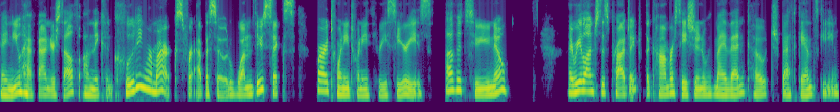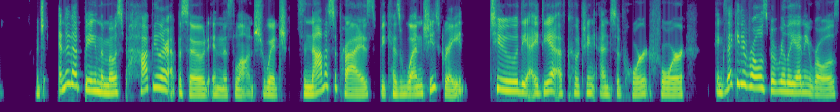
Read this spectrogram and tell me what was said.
and you have found yourself on the concluding remarks for episode one through six for our 2023 series of It's Who You Know. I relaunched this project with a conversation with my then coach, Beth Gansky, which ended up being the most popular episode in this launch, which is not a surprise because one, she's great. Two, the idea of coaching and support for executive roles, but really any roles,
